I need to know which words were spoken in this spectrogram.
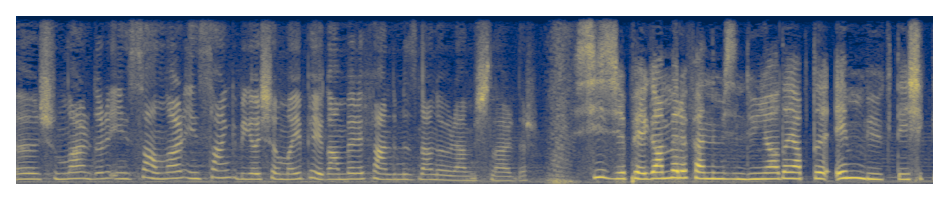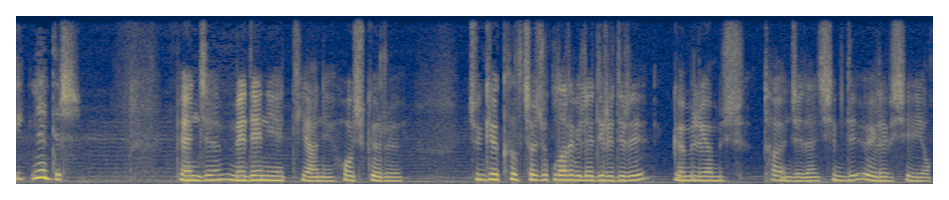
Ee, şunlardır, insanlar insan gibi yaşamayı Peygamber Efendimiz'den öğrenmişlerdir. Sizce Peygamber Efendimizin dünyada yaptığı en büyük değişiklik nedir? Bence medeniyet yani hoşgörü. Çünkü kız çocukları bile diri diri gömülüyormuş ta önceden. Şimdi öyle bir şey yok.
